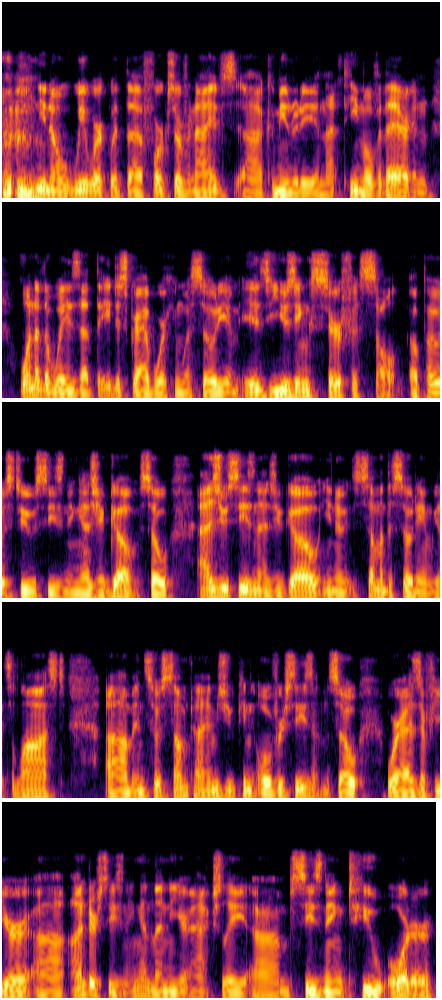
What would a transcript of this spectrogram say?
you know, we work with the Forks Over Knives uh, community and that team over there. And one of the ways that they describe working with sodium is using surface salt opposed to seasoning as you go. So as you season as you go, you know, some of the sodium gets lost. Um, and so sometimes you can over season. So whereas if you're uh, under seasoning and then you're actually um, seasoning to order,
